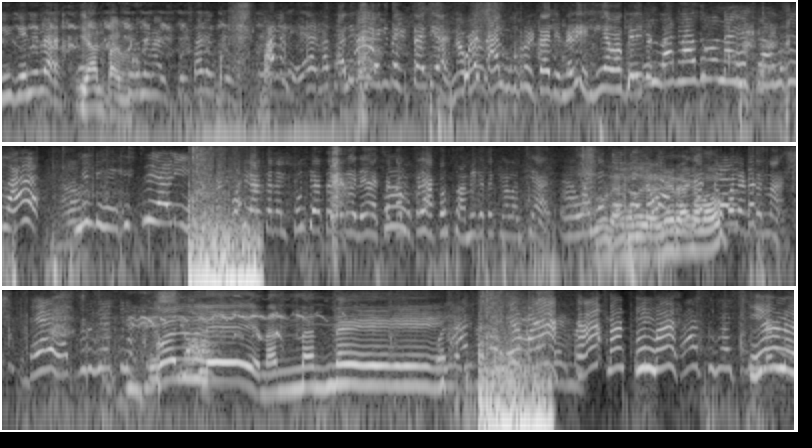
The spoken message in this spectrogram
ಈಗ ಏನಿಲ್ಲ? ಸಾಲಿ ಇಟ್ಟ ಇದೆಯಾ? ಸಾಲಿ ಮುಗಿದ್ರು ಇಟ್ಟ ನಡಿ ನೀ ಯಾವಾಗ ಬೆಳಿಬೇಕು ಲಗ್ನ ಆದ್ರೂ ನಾ ಹೆಚ್ಚು ಆಗುದಿಲ್ಲ ನಿಂದು ಹಿಸ್ಟ್ರಿ ಹೇಳಿ ನಾನು ಹೇಳ್ತಾನೆ ಅಲ್ಲಿ ಕುಂತ ಹೇಳ್ತಾನೆ ನಡಿಯಲೇ ಚಕ್ಕ ಮುಕ್ಕಳೆ ಹಾಕೊಂಡು ಕೇಳಂತ್ಯ? ಕೊಲ್ಲಿ ನನ್ನನ್ನೇ. ಏನು?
